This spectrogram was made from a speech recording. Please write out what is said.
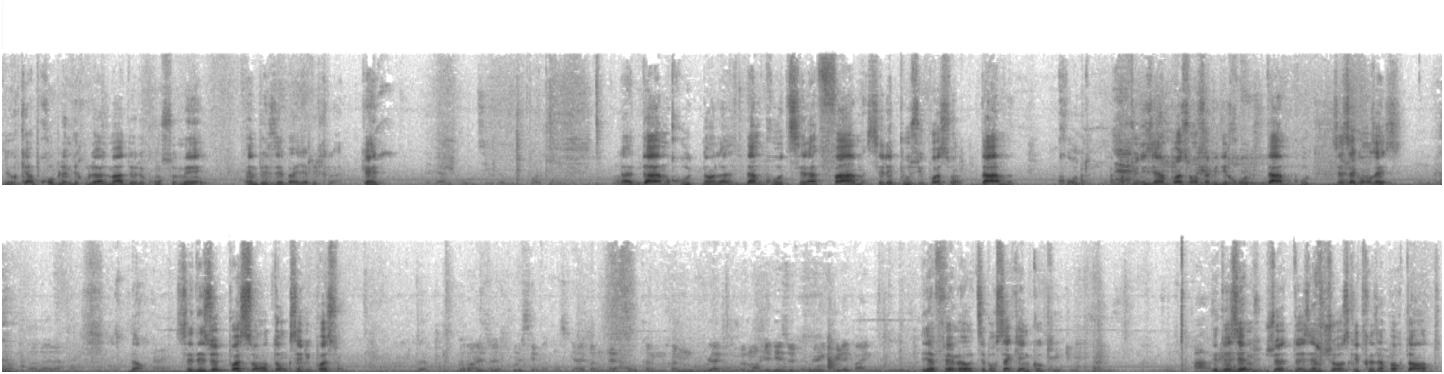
il n'y a aucun problème des de le consommer. NBZ La dame route, non, la dame route, c'est la femme, c'est l'épouse du poisson. Dame route. En tunisien, poisson, ça veut dire route, dame route. C'est sa gonzesse. Non, c'est des œufs de poisson, donc c'est du poisson. Non, les œufs de poule, c'est pas considéré comme de la poule, comme, comme une poule. On peut manger des œufs de poule avec du lait, par exemple. Il a fait, mais c'est pour ça qu'il y a une coquille. Et deuxième, chose qui est très importante,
